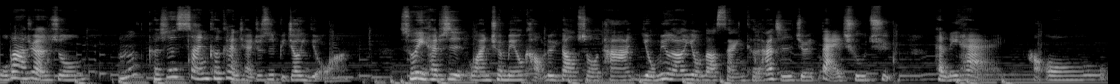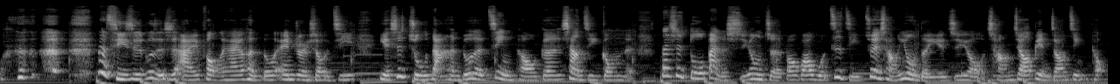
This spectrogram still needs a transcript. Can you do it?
我爸居然说，嗯，可是三颗看起来就是比较油啊，所以他就是完全没有考虑到说他有没有要用到三颗，他只是觉得带出去很厉害。好哦，那其实不只是 iPhone，还有很多 Android 手机也是主打很多的镜头跟相机功能，但是多半的使用者，包括我自己最常用的也只有长焦变焦镜头，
